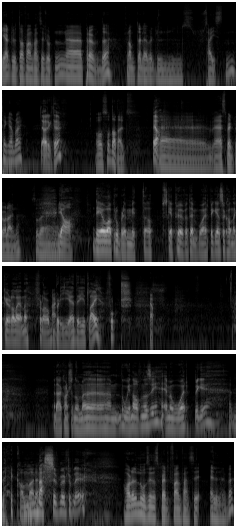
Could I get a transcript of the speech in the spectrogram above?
helt ut av Final Fantasy 14. Jeg prøvde fram til level 16, tenker jeg ble. ja, riktig. Og så datt jeg ut. Ja. Jeg, jeg spilte jo aleine, så det Ja. Det er problemet mitt. At skal jeg prøve et MMO-RPG, så kan jeg ikke gjøre det alene. For da Nei. blir jeg dritlei fort. Ja. Men det er kanskje noe med noe i navnet å si. MMORPG. Det kan være. Massive multiplayer. Har dere noensinne spilt Final Fantasy 11?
